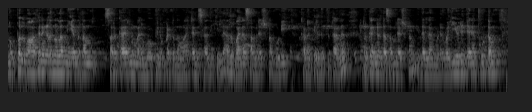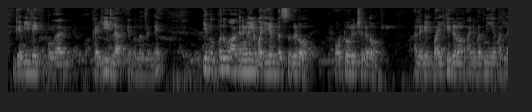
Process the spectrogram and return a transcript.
മുപ്പത് വാഹനങ്ങൾ എന്നുള്ള നിയന്ത്രണം സർക്കാരിനും വനംവകുപ്പിനും പെട്ടെന്ന് മാറ്റാൻ സാധിക്കില്ല. അത് വന സംരക്ഷണം കൂടി കണക്കിലെടുത്തിട്ടാണ് മൃഗങ്ങളുടെ സംരക്ഷണം. ഇതെല്ലാം കൂടെ വലിയൊരു ജനക്കൂട്ടം ഗവിയിലേക്ക് പോകാൻ കഴിയില്ല എന്നുള്ളത് തന്നെ. ഈ മുപ്പത് വാഹനങ്ങളിൽ വലിയ ബസ്സുകളോ ഓട്ടോറിക്ഷകളോ അല്ലെങ്കിൽ ബൈക്കുകളോ അനുവദനീയമല്ല.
